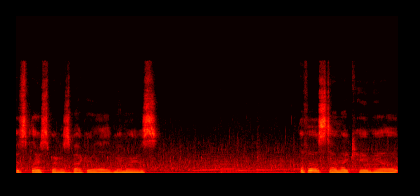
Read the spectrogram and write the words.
This place brings back a lot of memories. The first time I came here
